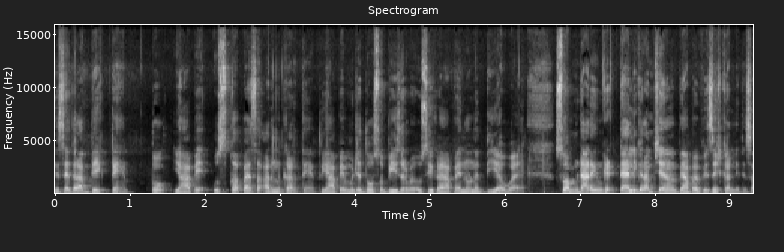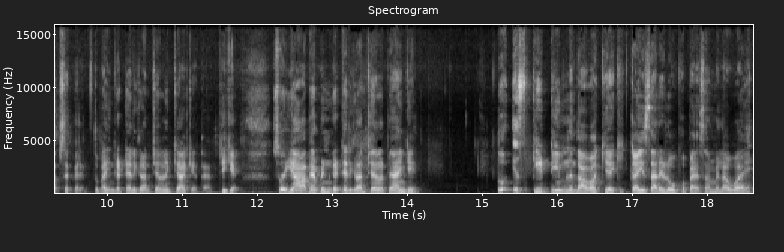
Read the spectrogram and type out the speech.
जिसे अगर आप देखते हैं तो यहाँ पे उसका पैसा अर्न करते हैं। तो यहाँ पे मुझे दो सौ उसी का यहाँ पे इन्होंने दिया हुआ है। सो हम डायरेक्ट इनके टेलीग्राम चैनल पे यहाँ पे विज़िट कर लेते हैं सबसे पहले। तो भाई, इनका टेलीग्राम चैनल क्या कहता है? ठीक है? सो यहाँ पे आप इनके टेलीग्राम चैनल पे आएँगे तो इसकी टीम ने दावा किया कि कई सारे लोगों को पैसा मिला हुआ है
